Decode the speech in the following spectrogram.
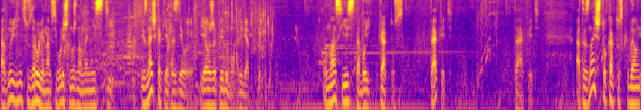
Одну единицу здоровья нам всего лишь нужно нанести. И знаешь, как я это сделаю? Я уже придумал, ребят у нас есть с тобой кактус. Так ведь? Так ведь. А ты знаешь, что кактус, когда он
